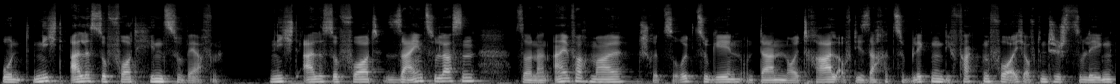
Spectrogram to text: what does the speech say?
und nicht alles sofort hinzuwerfen nicht alles sofort sein zu lassen, sondern einfach mal einen Schritt zurückzugehen und dann neutral auf die Sache zu blicken, die Fakten vor euch auf den Tisch zu legen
